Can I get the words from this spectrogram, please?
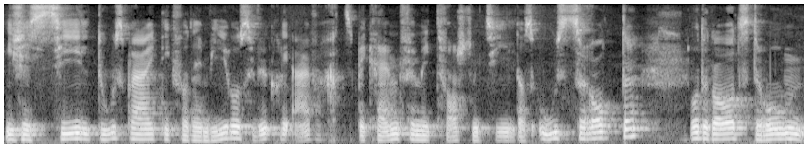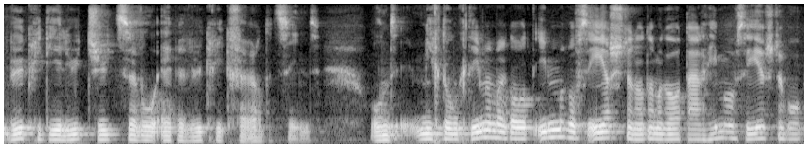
Ist das Ziel, die Ausbreitung von dem Virus wirklich einfach zu bekämpfen mit fast dem Ziel, das auszurotten? Oder geht es darum, wirklich die Leute zu schützen, die eben wirklich gefördert sind? Und mich denkt immer, man geht immer aufs Erste, oder? Man geht eigentlich immer aufs Erste, wo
